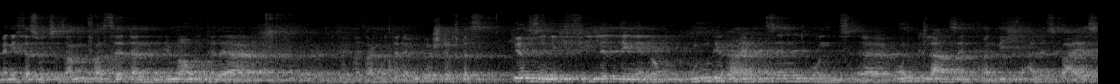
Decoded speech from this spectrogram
wenn ich das so zusammenfasse, dann immer unter der, äh, wie soll man sagen, unter der Überschrift, dass irrsinnig viele Dinge noch ungereimt sind und äh, unklar sind, man nicht alles weiß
